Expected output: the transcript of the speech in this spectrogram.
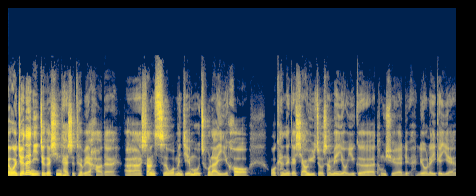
我觉得你这个心态是特别好的。呃，上次我们节目出来以后，我看那个小宇宙上面有一个同学留留了一个言，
